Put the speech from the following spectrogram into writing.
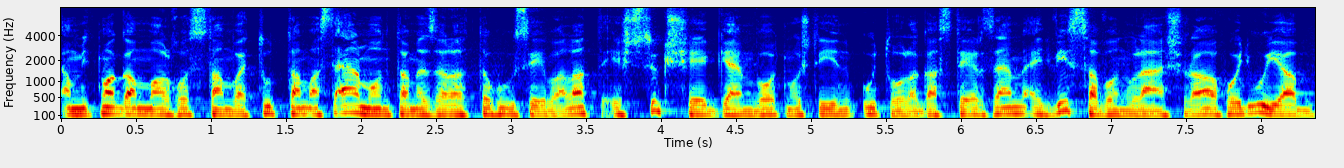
amit magammal hoztam, vagy tudtam, azt elmondtam ez alatt a húsz év alatt, és szükségem volt most én utólag azt érzem, egy visszavonulásra, hogy újabb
